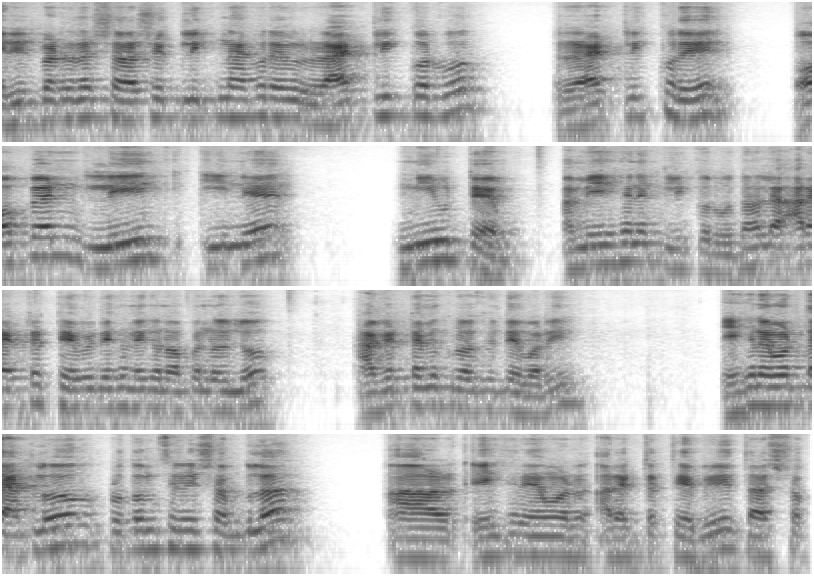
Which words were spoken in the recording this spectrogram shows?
এডিট বাটনে সরাসরি ক্লিক না করে রাইট ক্লিক করব। রাইট ক্লিক করে open link in a new tab আমি এখানে ক্লিক করব। তাহলে আরেকটা ট্যাবে দেখুন, এখানে ওপেন হইল। আগেরটা আমি ক্রস দিতে পারি। এখানে আমার থাকল প্রথম শ্রেণির সবগুলা আর এখানে আমার আরেকটা ট্যাবে তার সব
